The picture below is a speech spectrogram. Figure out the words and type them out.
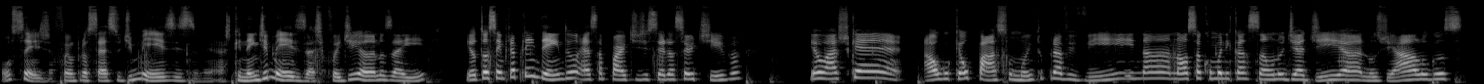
Ou seja, foi um processo de meses, né? acho que nem de meses, acho que foi de anos aí. E eu tô sempre aprendendo essa parte de ser assertiva eu acho que é algo que eu passo muito para viver na nossa comunicação no dia a dia, nos diálogos.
